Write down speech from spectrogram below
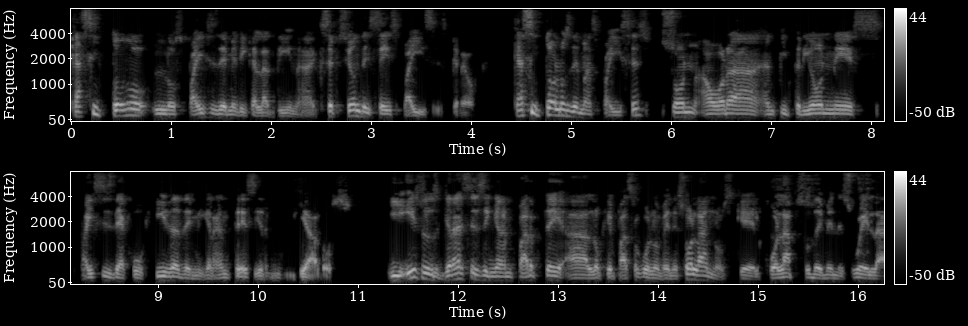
Casi todos los países de América Latina, excepción de seis países, creo, casi todos los demás países son ahora anfitriones, países de acogida de migrantes y refugiados. Y eso es gracias en gran parte a lo que pasó con los venezolanos, que el colapso de Venezuela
